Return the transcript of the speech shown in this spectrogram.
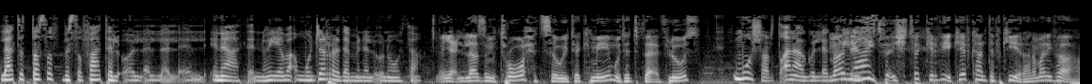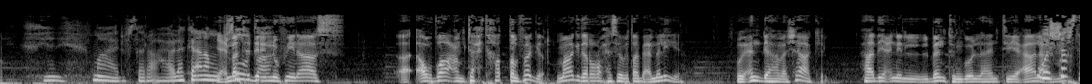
لا تتصف بصفات ال ال ال ال الإناث إنه هي مجردة من الأنوثة. يعني لازم تروح تسوي تكميم وتدفع فلوس. مو شرط أنا أقول لك ما أدري هي إيش تفكر فيه؟ كيف كان تفكير أنا ماني فاهم. يعني ما أعرف صراحة ولكن أنا مبسوطه يعني ما تدري إنه في ناس أوضاعهم تحت خط الفقر. ما أقدر أروح أسوي طيب عملية. وعندها مشاكل. هذه يعني البنت نقول لها انت عالة والشخص.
